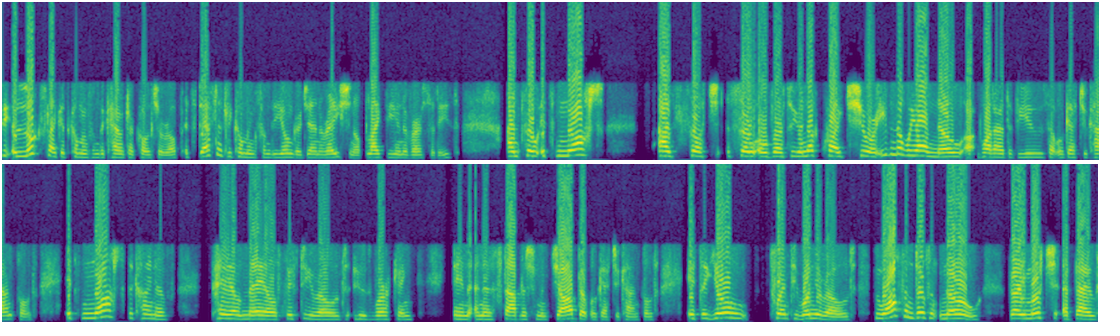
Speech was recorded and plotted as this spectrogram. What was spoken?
it looks like it's coming from the counterculture up. It's definitely coming from the younger generation up, like the universities, and so it's not as such so overt. So you're not quite sure, even though we all know uh, what are the views that will get you cancelled. It's not the kind of pale male fifty year old who's working in an establishment job that will get you cancelled. It's a young 21 year old who often doesn't know very much about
